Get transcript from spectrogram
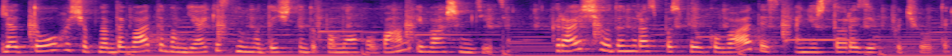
для того, щоб надавати вам якісну медичну допомогу вам і вашим дітям. Краще один раз поспілкуватись, аніж сто разів почути.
